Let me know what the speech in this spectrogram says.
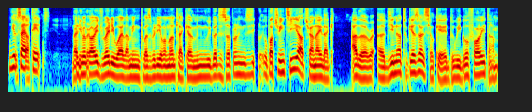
You to start. felt it. I remember it really well. I mean, it was really a moment like I mean, we got this opportunity. opportunity Arthur and I like had a, a dinner together. I say, okay, do we go for it? Um,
